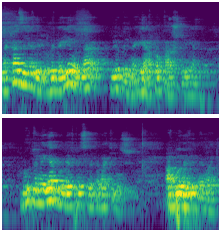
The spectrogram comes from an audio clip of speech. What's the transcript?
Накази, я говорю, видає одна людина, я, поки що я. Буду не я, буде хтось видавати інший. А буде видавати.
